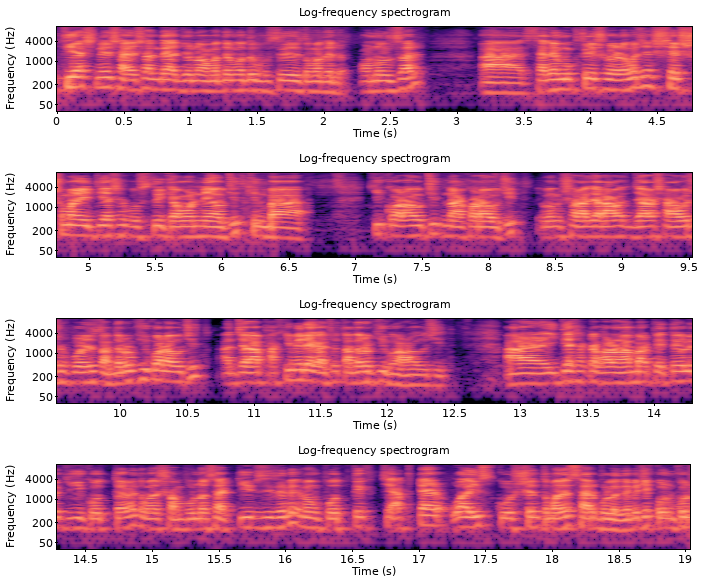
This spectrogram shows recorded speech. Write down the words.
ইতিহাস নিয়ে সাজেশন দেওয়ার জন্য আমাদের মধ্যে উপস্থিত হয়েছে তোমাদের অনল স্যার। স্যারের মুখ থেকে শুনে নেব যে শেষ সময় ইতিহাসের প্রস্তুতি কেমন নেওয়া উচিত কিংবা কি করা উচিত, না করা উচিত। এবং সারা যারা যারা সারা বছর পড়েছে তাদেরও কি করা উচিত? আর যারা ফাঁকি মেরে গেছো, তাদেরও কি করা উচিত? আর ইতিহাস একটা ভালো নাম্বার পেতে হলে কি করতে হবে? তোমাদের সম্পূর্ণ স্যার টিপস দিয়ে দেবে এবং প্রত্যেক চ্যাপ্টার ওয়াইজ কোশ্চেন তোমাদের স্যার বলে দেবে যে কোন কোন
